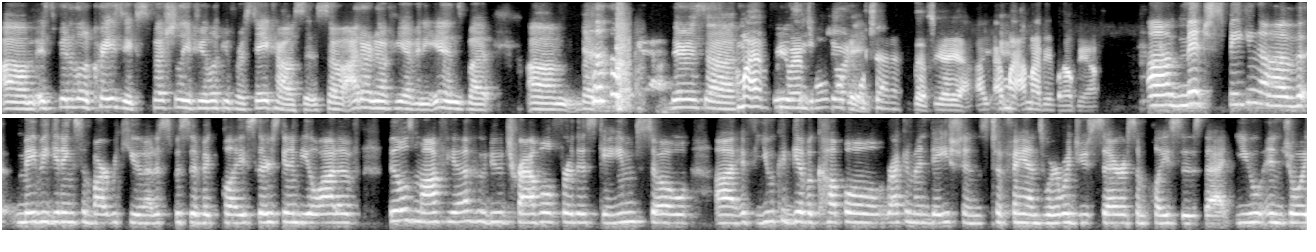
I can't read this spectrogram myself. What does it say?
Um, it's been a little crazy, especially if you're looking for steakhouses. So I don't know if you have any ins, but um, but yeah, there's uh, I might have a few ins. We'll, we'll, chat after this. Yeah, yeah. I, I, might I might be able to help you out. Um, Mitch, speaking of maybe getting some barbecue at a specific place, there's going to be a lot of Bills Mafia who do travel for this game. So, uh, if you could give a couple recommendations to fans, where would you say are some places that you enjoy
